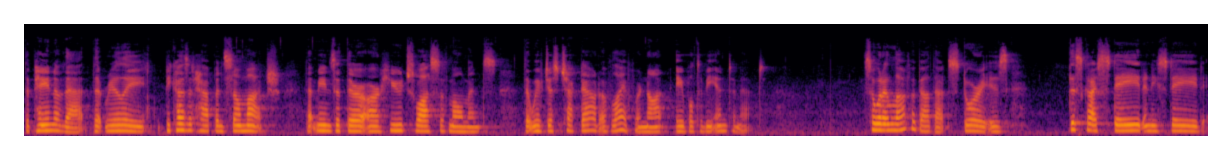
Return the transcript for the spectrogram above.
the pain of that, that really, because it happens so much, that means that there are huge swaths of moments that we've just checked out of life. We're not able to be intimate. So, what I love about that story is this guy stayed and he stayed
